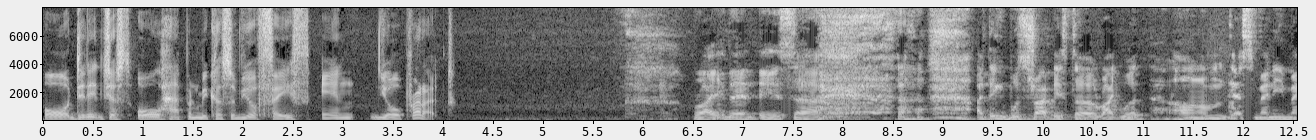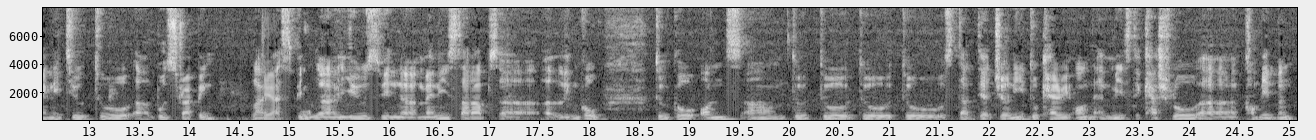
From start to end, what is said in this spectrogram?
Or did it just all happen because of your faith in your product? Right, that is. Uh... I think bootstrap is the right word. Um, mm. There's many magnitude to uh, bootstrapping like yeah. has been uh, used in uh, many startups uh, lingo to go on um, to, to, to, to start their journey to carry on and meet the cash flow commitment.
